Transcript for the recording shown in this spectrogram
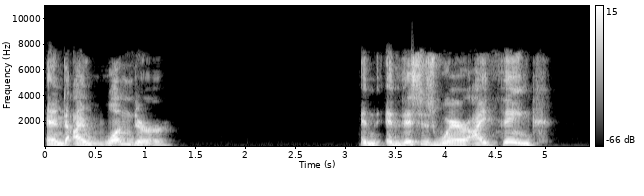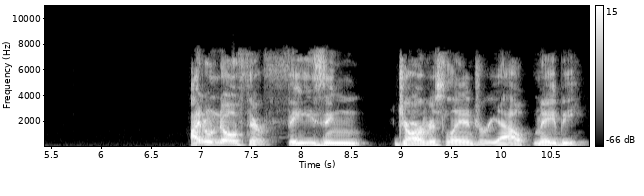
And I wonder, and, and this is where I think, I don't know if they're phasing Jarvis Landry out, maybe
